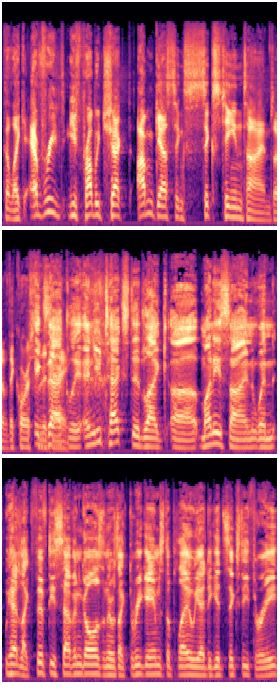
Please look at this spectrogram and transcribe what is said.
That like every you've probably checked. I'm guessing 16 times over the course of the day. Exactly. And you texted like uh, money sign when we had like 57 goals and there was like three games to play. We had to get 63.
